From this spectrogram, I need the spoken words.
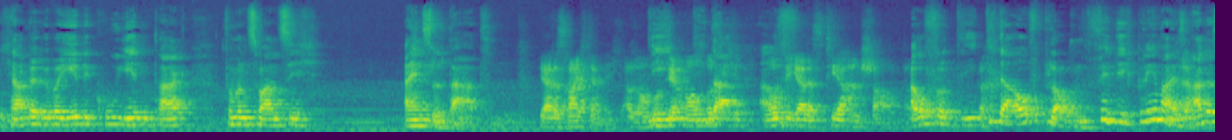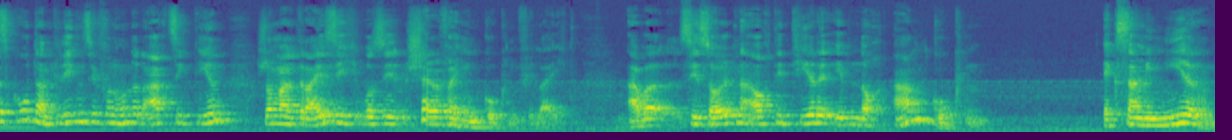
ich habe ja über jede Kuh jeden Tag 25 Einzeldaten. Ja, das reicht ja nicht. Also man, die, muss, ja, man muss, sich, muss sich ja das Tier anschauen. Also auf, die, die da aufploppen, finde ich prima, ist ja. alles gut. Dann kriegen Sie von 180 Tieren schon mal 30, wo Sie schärfer hingucken vielleicht. Aber Sie sollten auch die Tiere eben noch angucken, examinieren.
